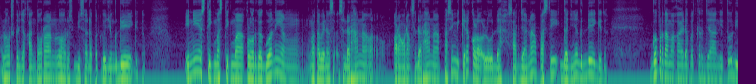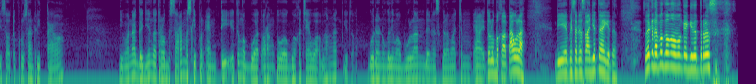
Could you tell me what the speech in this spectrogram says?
lo harus kerja kantoran lo harus bisa dapat gaji yang gede gitu. Ini stigma-stigma keluarga gue nih yang notabene sederhana orang-orang sederhana pasti mikirnya kalau lu udah sarjana pasti gajinya gede gitu. Gue pertama kali dapat kerjaan itu di suatu perusahaan retail di mana gajinya nggak terlalu besar meskipun MT itu ngebuat orang tua gue kecewa banget gitu gue udah nunggu lima bulan dan segala macem ya itu lu bakal tau lah di episode selanjutnya gitu soalnya kenapa gue ngomong kayak gitu terus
